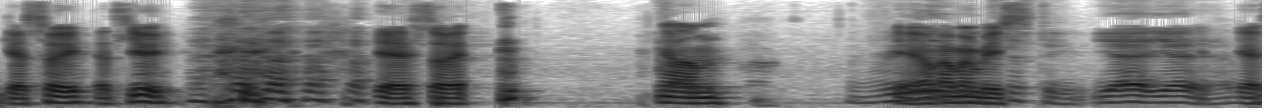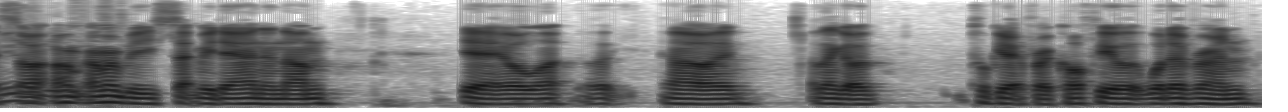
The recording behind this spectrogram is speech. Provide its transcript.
guess who? That's you. yeah. So, um, really I remember interesting. Yeah, yeah, yeah. really so I, I remember he sat me down and um, yeah, well, uh, uh, I think I took you out for a coffee or whatever, and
